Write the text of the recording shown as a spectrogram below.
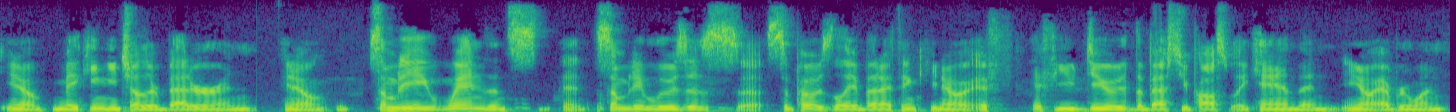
you know making each other better and you know somebody wins and somebody loses uh, supposedly but i think you know if if you do the best you possibly can then you know everyone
